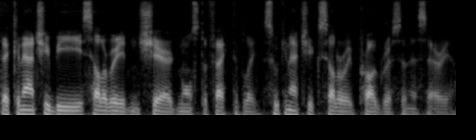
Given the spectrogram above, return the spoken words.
that can actually be celebrated and shared most effectively, so we can actually accelerate progress in this area.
